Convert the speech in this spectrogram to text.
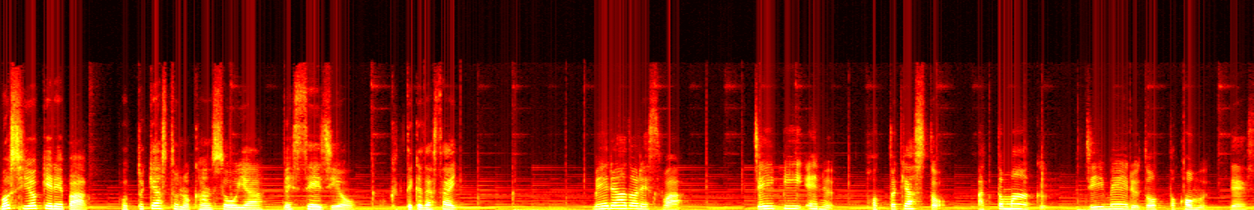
もしよければポッドキャストの感想やメッセージを送ってください。メールアドレスは jpnpodcast.gmail.com です。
